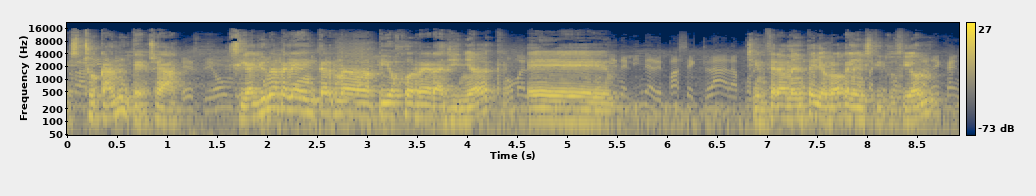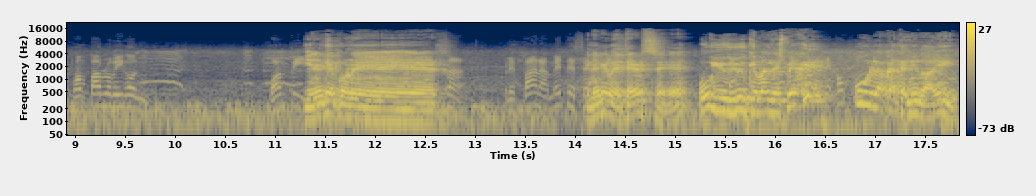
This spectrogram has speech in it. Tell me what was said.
Es chocante, o sea, este si hay una pelea interna Piojo Herrera-Gignac, eh, sinceramente, yo creo que la institución tiene que poner... Tiene que meterse, ¿eh? Uy, uy, uy, qué mal despeje. Uy, la que ha tenido ahí.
